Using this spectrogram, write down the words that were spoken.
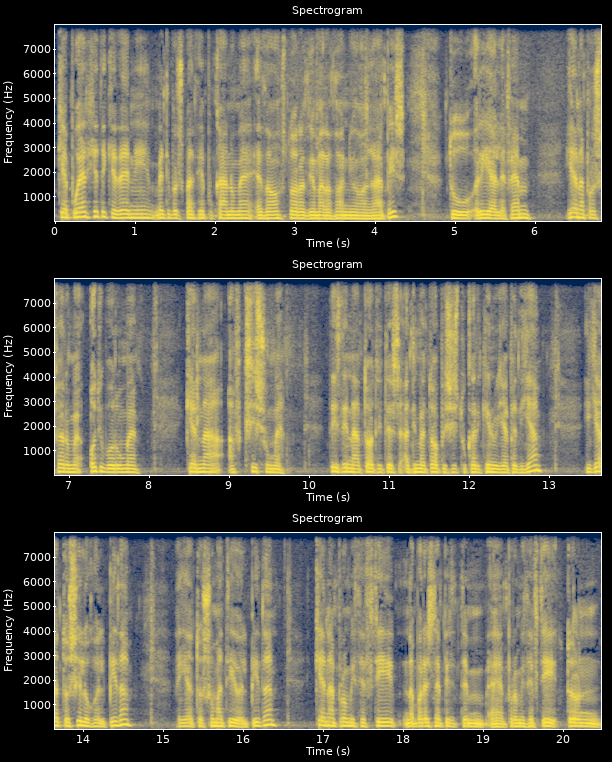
και που έρχεται και δένει με την προσπάθεια που κάνουμε εδώ στο ραδιομαραθώνιο αγάπης του Real FM για να προσφέρουμε ό,τι μπορούμε και να αυξήσουμε τις δυνατότητες αντιμετώπισης του καρκίνου για παιδιά για το Σύλλογο Ελπίδα, για το Σωματείο Ελπίδα και να προμηθευτεί, να μπορέσει να επι- ε, προμηθευτεί τον,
